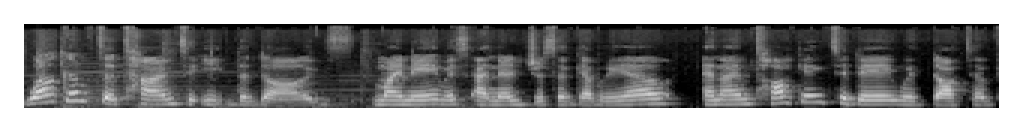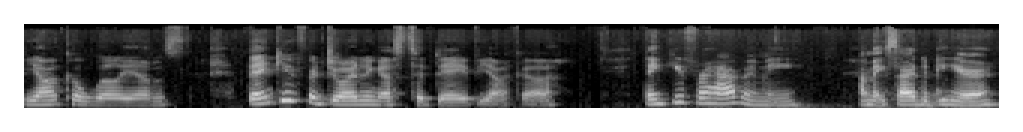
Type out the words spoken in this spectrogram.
Welcome to Time to Eat the Dogs. My name is Annette Joseph Gabriel, and I'm talking today with Dr. Bianca Williams. Thank you for joining us today, Bianca. Thank you for having me. I'm excited to be here.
